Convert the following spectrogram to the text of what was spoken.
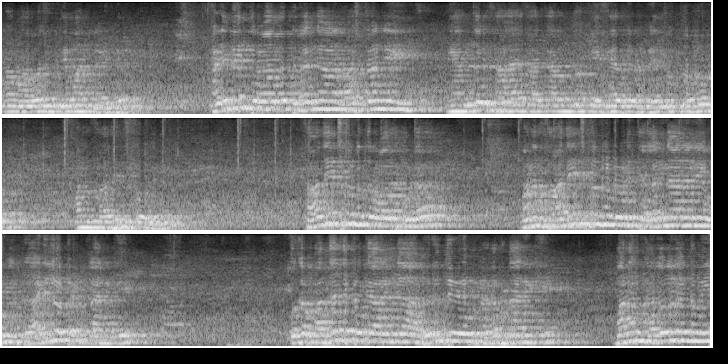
మనం ఆ రోజు ఉద్యమాన్ని నడిపాం. నడిపిన తర్వాత తెలంగాణ రాష్ట్రాన్ని మీ అందరి సహాయ సహకారంతో కేసీఆర్ గారి నేతృత్వంలో మనం సాధించుకోగలిగాం సాధించుకున్న తర్వాత కూడా మనం సాధించుకున్నటువంటి తెలంగాణని ఒక గాడిలో పెట్టడానికి ఒక పద్ధతి ప్రకారంగా అభివృద్ధి వైపు నడపడానికి మనం కలలు కన్నవి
